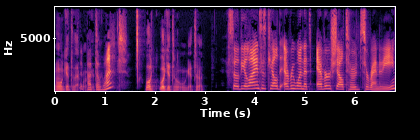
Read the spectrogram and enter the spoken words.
We'll get to that. We'll About the to it. what? We'll, we'll get to it. We'll get to it. So the Alliance has killed everyone that's ever sheltered Serenity.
